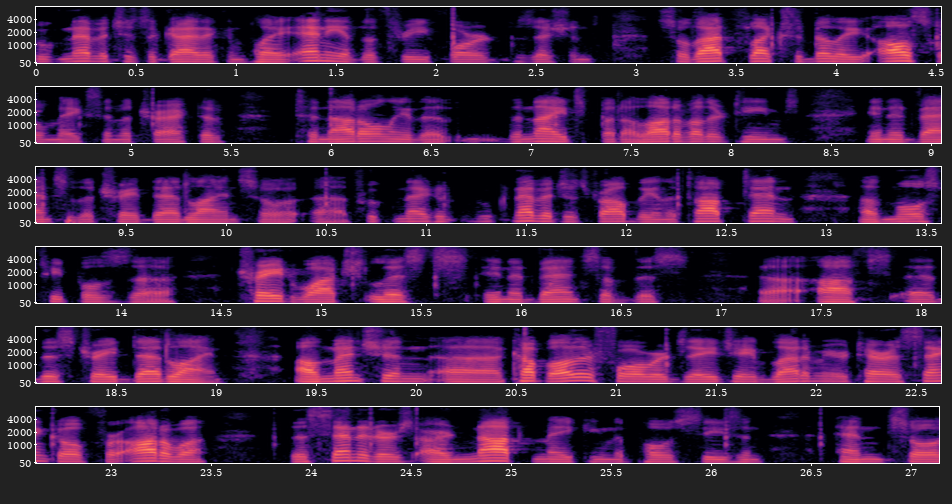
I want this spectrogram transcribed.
Buchnevich is a guy that can play any of the three forward positions. So that flexibility also makes him attractive to not only the, the Knights, but a lot of other teams in advance of the trade deadline. So uh, is probably in the top 10 of most people's uh, trade watch lists in advance of this uh, off uh, this trade deadline. I'll mention uh, a couple other forwards, AJ Vladimir Tarasenko for Ottawa. The Senators are not making the postseason. And so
